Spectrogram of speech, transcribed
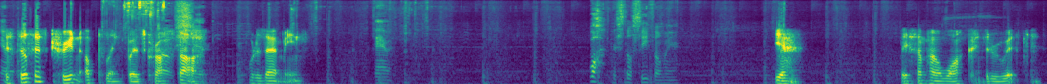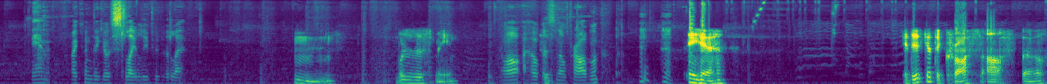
Yeah, It still says create an uplink, but it's crossed oh, off. shit. What does that mean? Damn it. What? There's still C-foam here. Yeah. They somehow walk through it. Damn it. Why couldn't they go slightly to the left? Hmm. What does this mean? Well, I hope it's no problem. Yeah. It did get the cross off, though.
